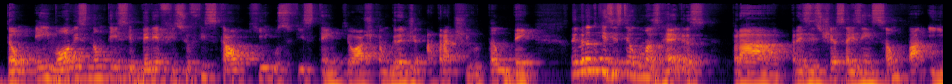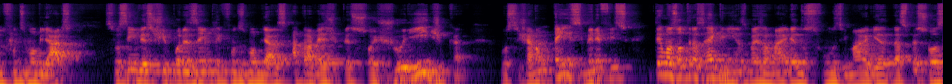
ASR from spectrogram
Então, em imóveis não tem esse benefício fiscal que os FIIs têm, que eu acho que é um grande atrativo também. Lembrando que existem algumas regras para existir essa isenção tá? em fundos imobiliários. Se você investir, por exemplo, em fundos imobiliários através de pessoa jurídica, você já não tem esse benefício. Tem umas outras regrinhas, mas a maioria dos fundos e a maioria das pessoas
